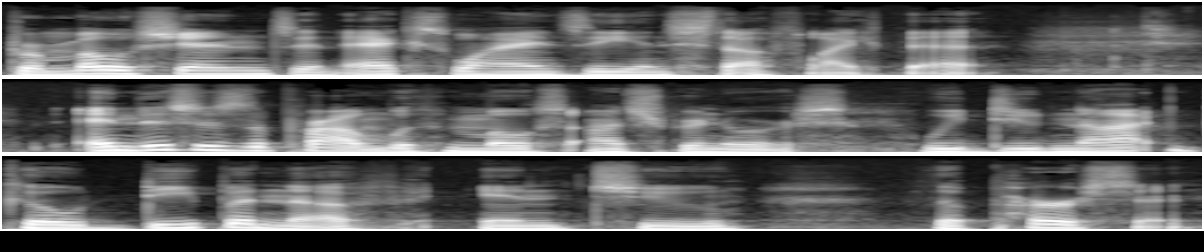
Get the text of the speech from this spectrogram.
promotions and X, Y, and Z and stuff like that. And this is the problem with most entrepreneurs. We do not go deep enough into the person.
